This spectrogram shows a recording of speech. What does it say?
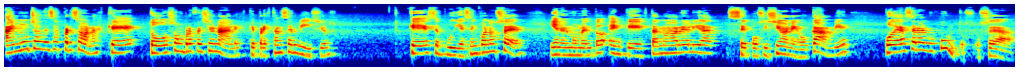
hay muchas de esas personas que todos son profesionales, que prestan servicios, que se pudiesen conocer y en el momento en que esta nueva realidad se posicione o cambie, poder hacer algo juntos. O sea,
